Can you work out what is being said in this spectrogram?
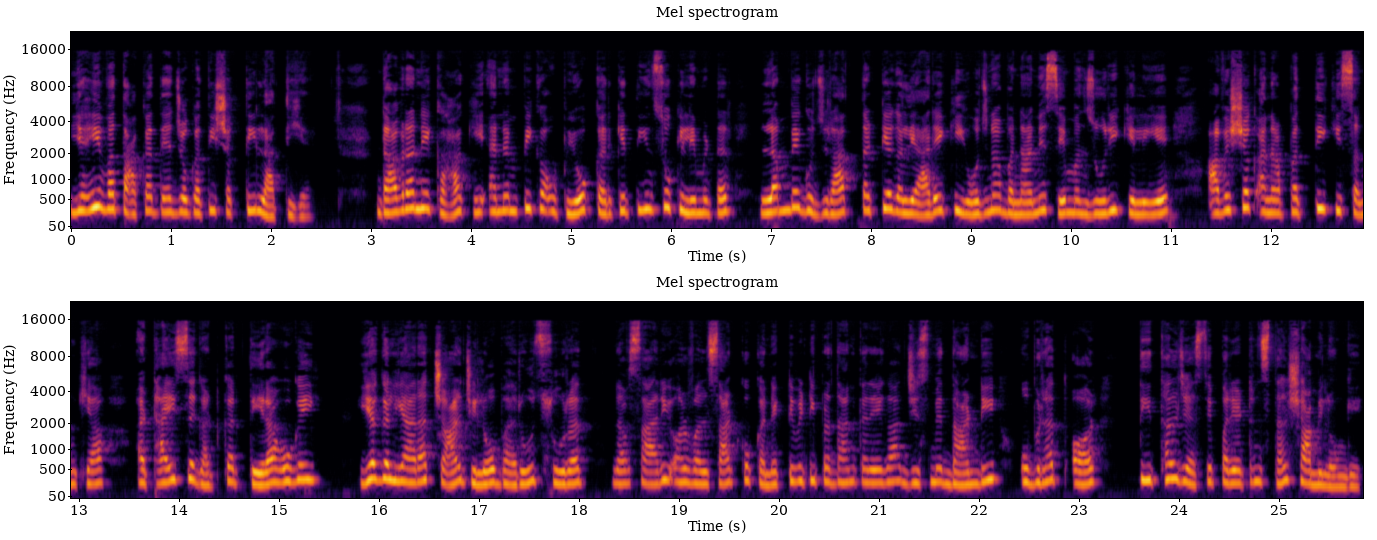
यही वह ताकत है जो गति शक्ति लाती है। डावरा ने कहा कि एनएमपी का उपयोग करके 300 किलोमीटर लंबे गुजरात तटीय गलियारे की योजना बनाने से मंजूरी के लिए आवश्यक अनापत्ति की संख्या 28 से घटकर 13 हो गई। यह गलियारा चार जिलों, भरूच, सूरत, नवसारी और वलसाड को कनेक्टिविटी प्रदान करेगा, जिसमें दांडी, उभरत और तीथल जैसे पर्यटन स्थल शामिल होंगे।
